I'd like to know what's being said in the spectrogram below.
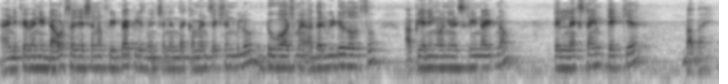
And if you have any doubt, suggestion or feedback, please mention in the comment section below. Do watch my other videos also appearing on your screen right now. Till next time take care. Bye bye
